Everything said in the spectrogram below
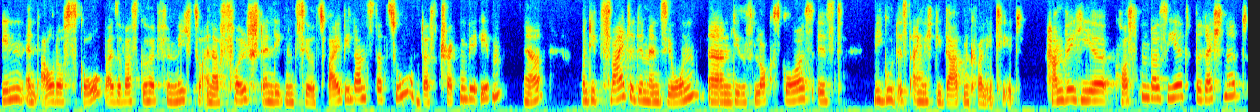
in and out of scope, also was gehört für mich zu einer vollständigen CO2-Bilanz dazu und das tracken wir eben, ja. Und die zweite Dimension ähm, dieses Log-Scores ist, wie gut ist eigentlich die Datenqualität? Haben wir hier kostenbasiert berechnet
